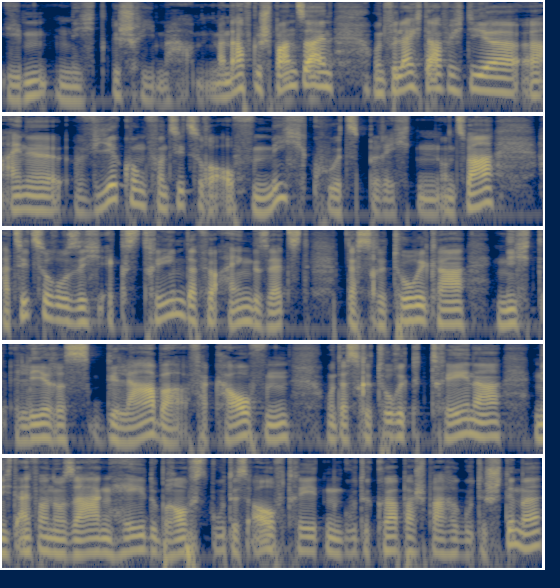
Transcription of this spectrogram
eben nicht geschrieben haben. Man darf gespannt sein und vielleicht darf ich dir äh, eine Wirkung von Cicero auf mich kurz berichten. Und zwar hat Cicero sich extrem dafür eingesetzt, dass Rhetoriker nicht leeres Gelaber verkaufen und dass Rhetoriktrainer nicht einfach nur sagen, hey, du brauchst gutes Auftreten, gute Körpersprache, gute Stimme,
